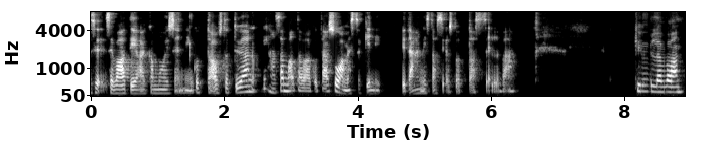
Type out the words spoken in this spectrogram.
se, se vaatii aikamoisen niin kuin taustatyön ihan samalla tavalla kuin täällä Suomessakin, niin pitää niistä asioista ottaa selvää. Kyllä vaan.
